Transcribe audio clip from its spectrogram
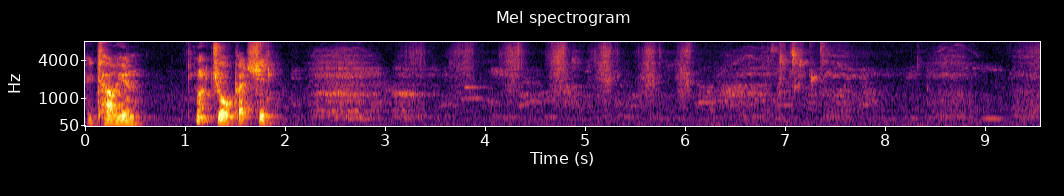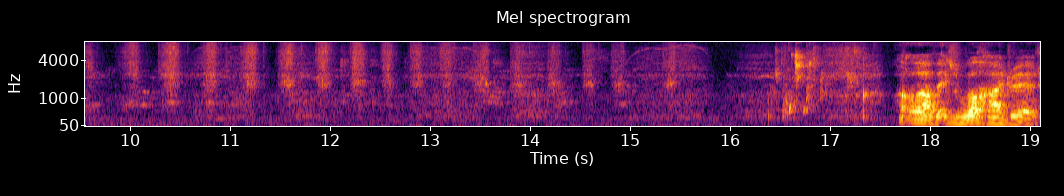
Italian, not Joe Pesci. That lather is well hydrated.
